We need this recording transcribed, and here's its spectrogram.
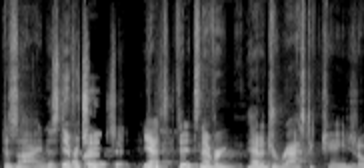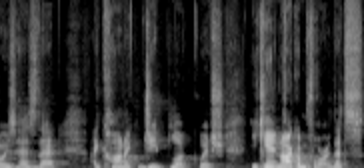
design. just never changed it Yeah, it's, it's never had a drastic change. It always has that iconic Jeep look, which you can't knock them for. That's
